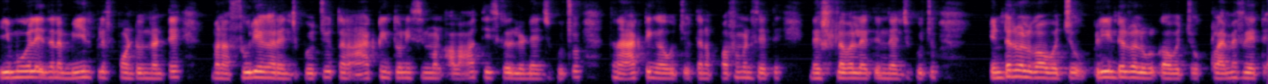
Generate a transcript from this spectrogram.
ఈ మూవీలో ఏదైనా మెయిన్ ప్లస్ పాయింట్ ఉందంటే మన సూర్య గారని చెప్పుకోవచ్చు. తన యాక్టింగ్‌తోని సినిమాను అలా తీసుకెళ్ళిండని చెప్పుకోవచ్చు. తన యాక్టింగ్ అవ్వచ్చు, తన పర్ఫార్మెన్స్ అయితే నెక్స్ట్ లెవెల్ అయితే ఉందని చెప్పుకోవచ్చు. ఇంటర్వల్ గావచ్చు, ప్రీ ఇంటర్వల్ కావచ్చు, క్లైమాక్స్ అయితే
